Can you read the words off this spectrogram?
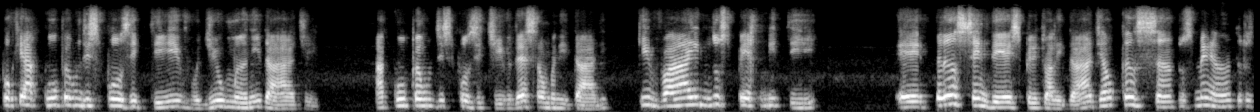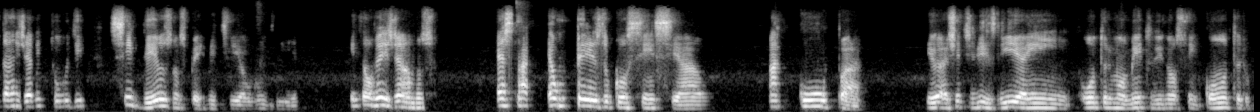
porque a culpa é um dispositivo de humanidade. A culpa é um dispositivo dessa humanidade que vai nos permitir é, transcender a espiritualidade, alcançando os meandros da angelitude, se Deus nos permitir algum dia. Então, vejamos, essa é um peso consciencial, a culpa, eu, a gente dizia em outro momento de nosso encontro,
